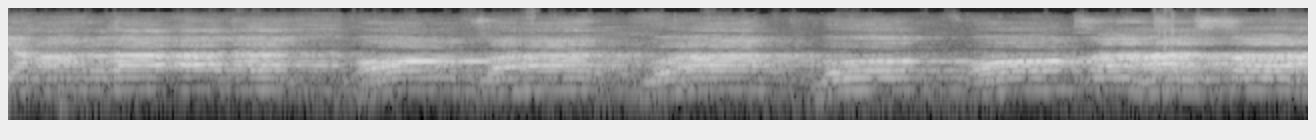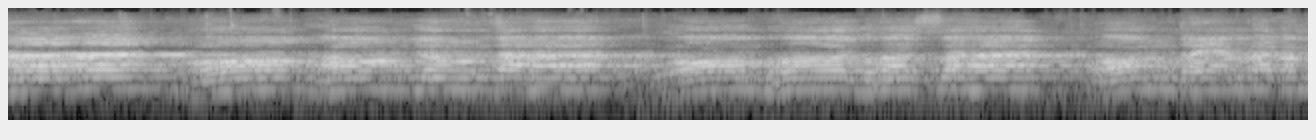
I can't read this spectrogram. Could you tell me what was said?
त्रिजोरुक्षीयमामृतात् ॐ स्वः भुवः भू ॐ सः सः ॐ हौं जुं सः ॐ भोर्भुवस्सः ॐ त्र्यम्बकं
